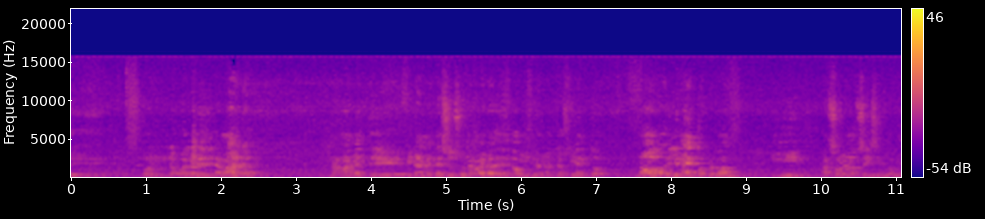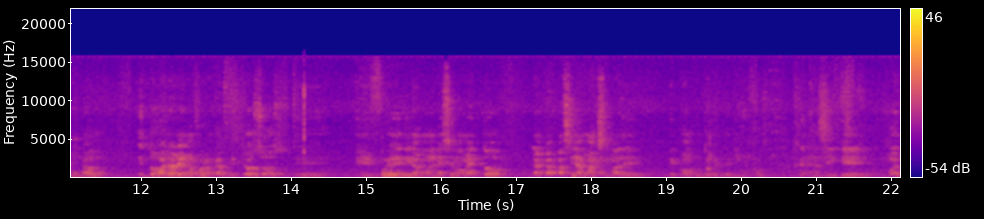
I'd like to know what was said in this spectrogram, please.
eh, con los valores de la malla. Normalmente, finalmente se usó una malla de 2.800.000 nodos, elementos, perdón, y más o menos 600.000 nodos. Estos valores no fueron caprichosos, eh, eh, fue, digamos, en ese momento la capacidad máxima de, cómputo que teníamos. Así que, bueno,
